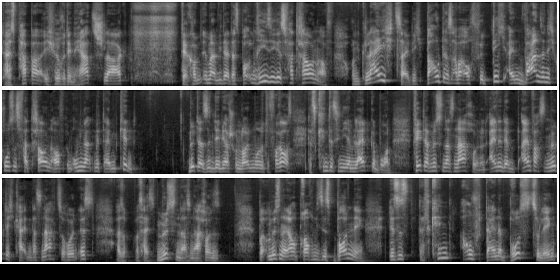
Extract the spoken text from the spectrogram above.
da ist Papa, ich höre den Herzschlag, der kommt immer wieder, das baut ein riesiges Vertrauen auf. Und gleichzeitig baut das aber auch für dich ein wahnsinnig großes Vertrauen auf im Umgang mit deinem Kind. Mütter sind dem ja schon neun Monate voraus. Das Kind ist in ihrem Leib geboren. Väter müssen das nachholen. Und eine der einfachsten Möglichkeiten, das nachzuholen, ist, also was heißt müssen das nachholen, müssen dann auch brauchen dieses Bonding. Das ist das Kind auf deine Brust zu legen,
